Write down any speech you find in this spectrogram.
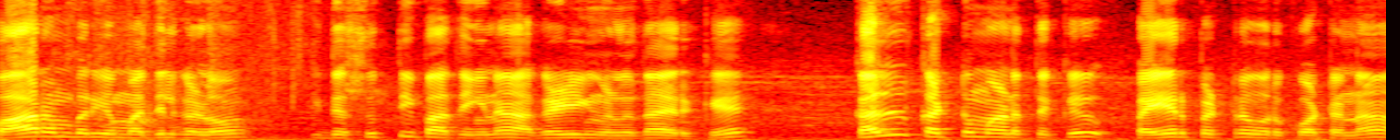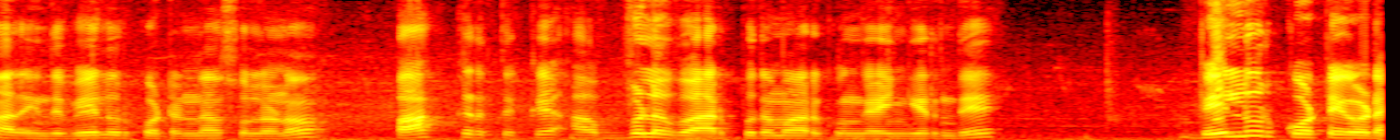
பாரம்பரிய மதில்களும் இதை சுற்றி பார்த்தீங்கன்னா அகழிகளும் தான் இருக்குது கல் கட்டுமானத்துக்கு பெயர் பெற்ற ஒரு கோட்டைனா அதை இந்த வேலூர் கோட்டைன்னு தான் சொல்லணும். பார்க்குறதுக்கு அவ்வளவு அற்புதமாக இருக்குங்க இங்கேருந்து. வேலூர் கோட்டையோட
